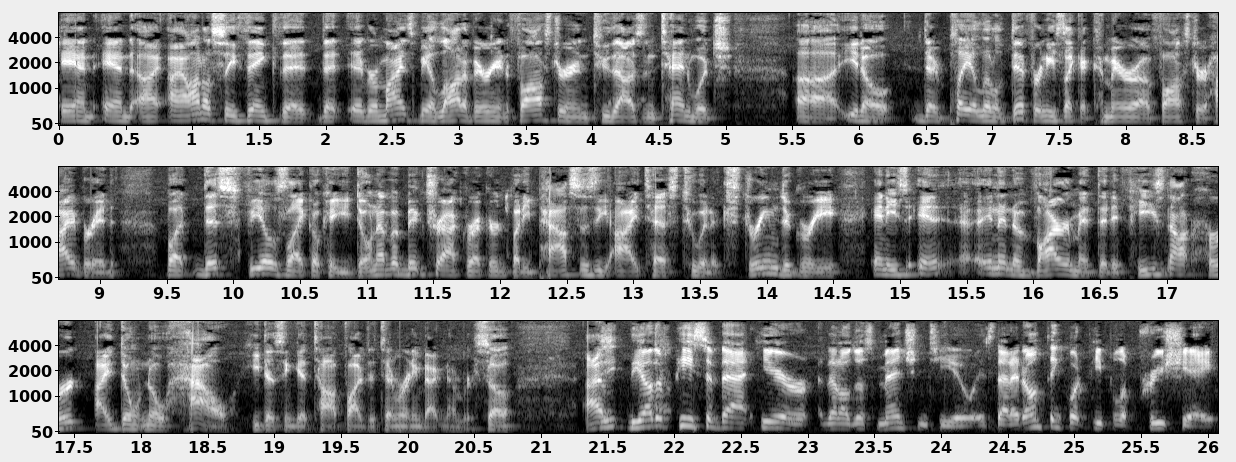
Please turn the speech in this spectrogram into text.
And and I, I honestly think that that it reminds me a lot of Arian Foster in 2010, which uh, you know, they play a little different. He's like a Kamara Foster hybrid, but this feels like okay, you don't have a big track record, but he passes the eye test to an extreme degree, and he's in, in an environment that if he's not hurt, I don't know how he doesn't get top five to ten running back numbers. So. I, the, the other piece of that here that I'll just mention to you is that I don't think what people appreciate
